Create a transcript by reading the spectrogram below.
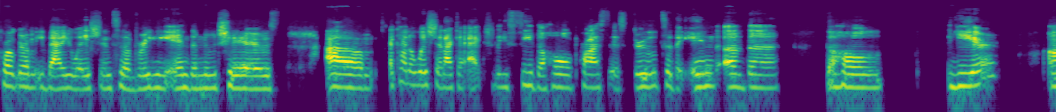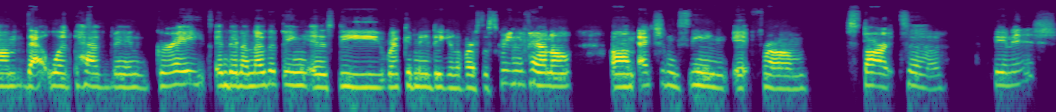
program evaluation to bringing in the new chairs. Um, I kind of wish that I could actually see the whole process through to the end of the the whole year. Um, that would have been great. And then another thing is the recommended universal screening panel. Um, actually seeing it from start to finish.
